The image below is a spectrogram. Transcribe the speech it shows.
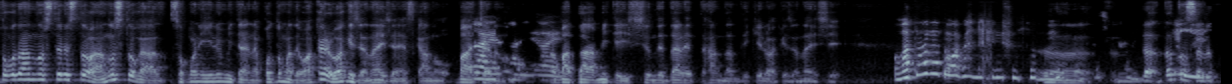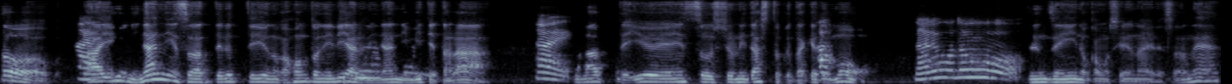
登壇のしてる人はあの人がそこにいるみたいなことまでわかるわけじゃないじゃないですか。あのバーチャルの。アバター見て一瞬で誰って判断できるわけじゃないし。アバターだとわかんないです。うん、だだとすると、はいああいうふうに何人座ってるっていうのが本当にリアルに何人見てたら、はい。わーっていう演出を後ろに出しとくだけでも、なるほど。そ全然いいのかもしれないですよね。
